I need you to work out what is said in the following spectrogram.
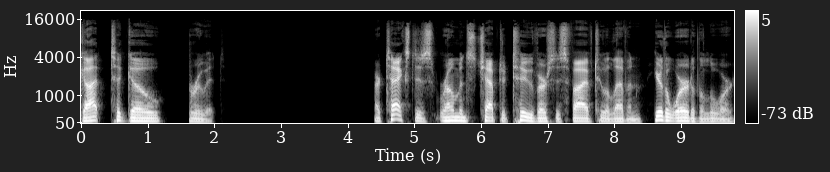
Got to go through it. Our text is Romans chapter 2, verses 5 to 11. Hear the word of the Lord.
